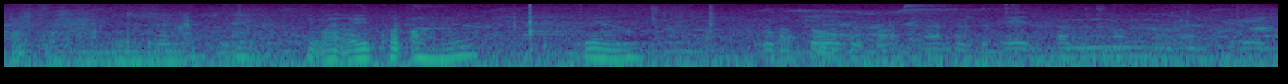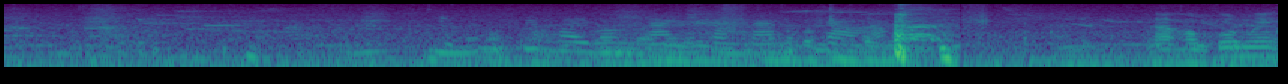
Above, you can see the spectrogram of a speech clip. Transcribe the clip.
ខ្ញុំអត់អីផុតអស់ទេចូលទៅបងខាងទៅប្រទេសខាង học côn nguyên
